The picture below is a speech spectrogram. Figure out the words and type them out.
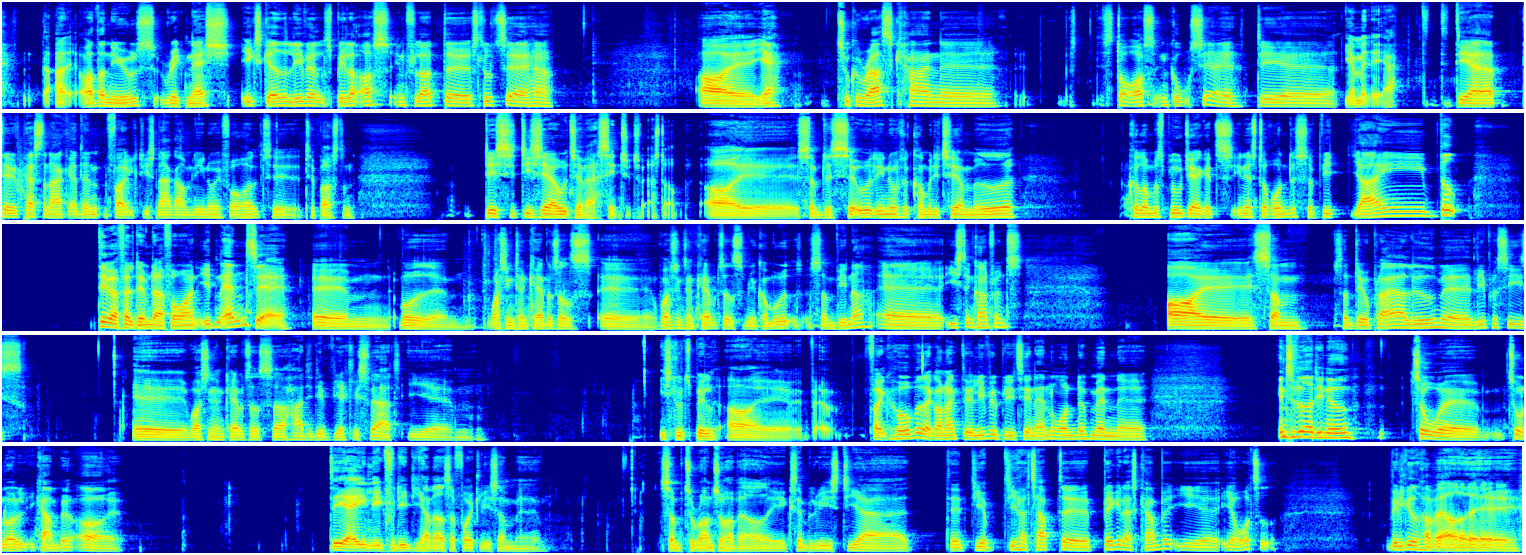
yeah. other news. Rick Nash, ikke skadet alligevel, spiller også en flot øh, slutserie her. Og øh, ja, Tuka Rask har en, øh, står også en god serie. Det, øh, jamen ja, det, det er David Pasternak er den folk, de snakker om lige nu i forhold til, til Boston. Det, de ser ud til at være sindssygt svært at stoppe. Og øh, som det ser ud lige nu, så kommer de til at møde Columbus Blue Jackets i næste runde, så vidt jeg ved. Det er i hvert fald dem, der er foran i den anden serie øh, mod øh, Washington Capitals. Øh, Washington Capitals, som jo kom ud som vinder af Eastern Conference. Og øh, som som det jo plejer at lyde med lige præcis øh, Washington Capitals, så har de det virkelig svært i, øh, i slutspil, og øh, folk håbede da godt nok, det alligevel blive til en anden runde, men øh, indtil videre er de nede 2-0 øh, 2 i kampe, og øh, det er egentlig ikke, fordi de har været så frygtelige, som, øh, som Toronto har været øh, eksempelvis. De er de, de, har, de har tabt øh, begge deres kampe i, øh, i overtid, hvilket har været, øh,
